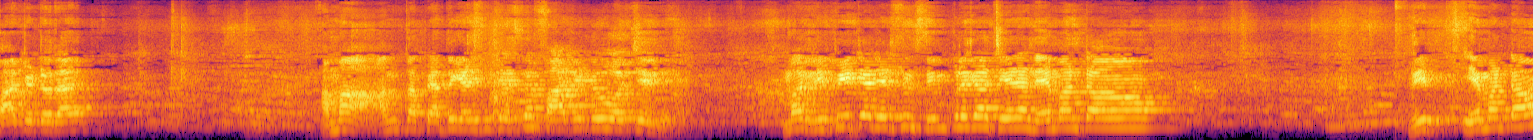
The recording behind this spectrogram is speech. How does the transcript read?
forty two right అమ్మా అంత పెద్ద ఎడిషన్ చేస్తే ఫార్టీ టూ వచ్చింది. మరి రిపీటెడ్ ఎడిషన్ సింపుల్గా చేయడానికి ఏమంటాం? రిప్ ఏమంటాం?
